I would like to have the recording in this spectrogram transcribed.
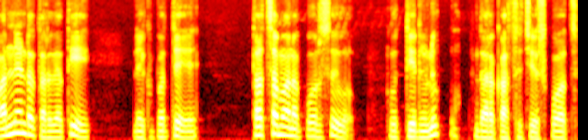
పన్నెండో తరగతి లేకపోతే తత్సమాన కోర్సు ఉత్తీర్ణులు దరఖాస్తు చేసుకోవచ్చు.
